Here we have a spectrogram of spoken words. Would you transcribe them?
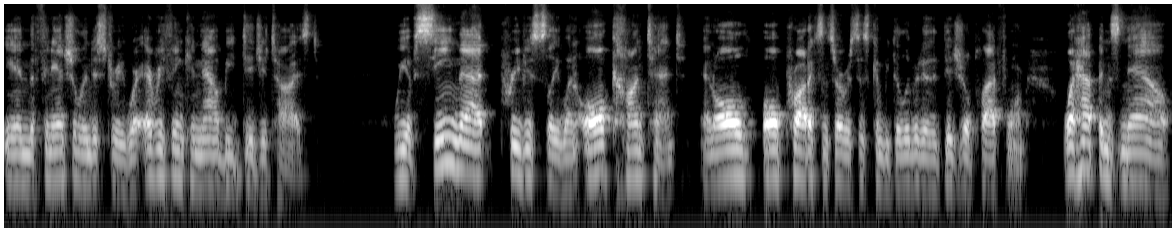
in the financial industry where everything can now be digitized. We have seen that previously when all content and all, all products and services can be delivered in a digital platform. What happens now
